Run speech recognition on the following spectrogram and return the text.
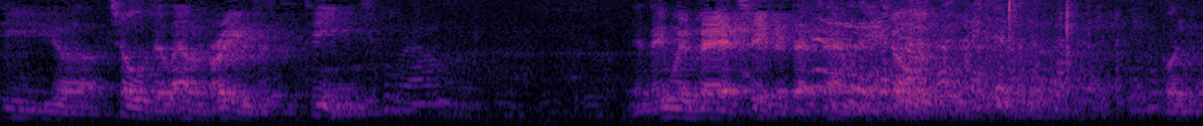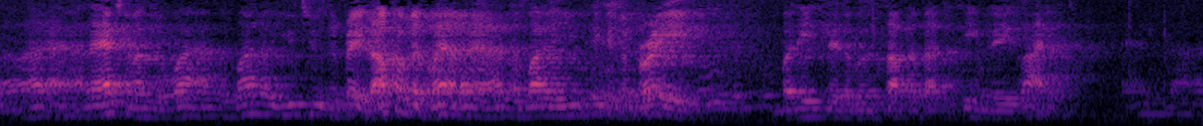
he uh, chose the Atlanta Braves as his team. And they were in bad shape at that time when he chose it. But uh, I, I asked him, I said, why? I said, why don't you choose the Braves? I'm from Atlanta, and I said, why are you picking the Braves? But he said it was something about the team that he liked. And uh,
